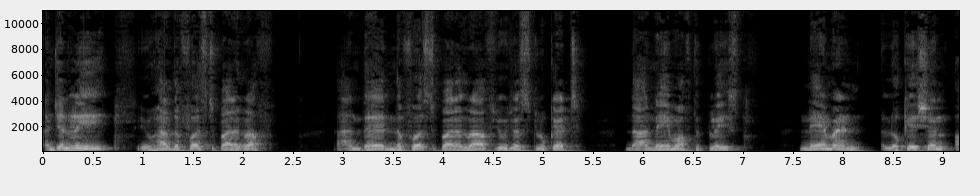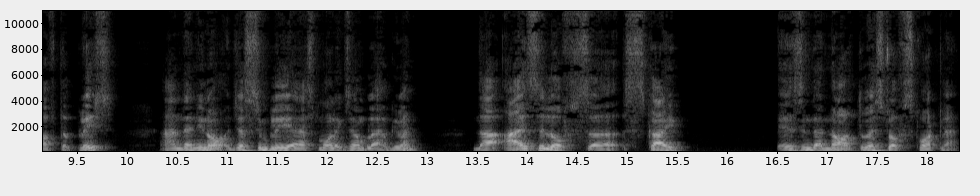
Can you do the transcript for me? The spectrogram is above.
And generally you have the first paragraph and then the first paragraph you just look at the name of the place name and location of the place. And then you know just simply a small example i have given. The isle of uh, skye is in the northwest of scotland.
